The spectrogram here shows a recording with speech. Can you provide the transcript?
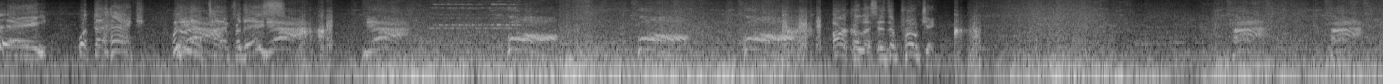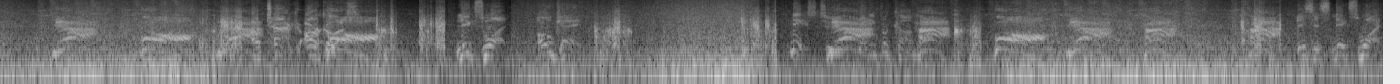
Hey, what the heck? We don't have time for this! Archelaus is approaching! Attack Archelaus! Nix 1, okay. Nix 2, ready for combat. This is Nix 1.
